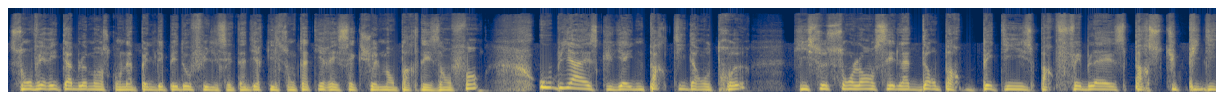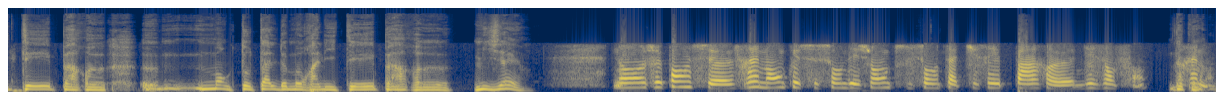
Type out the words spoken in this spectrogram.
sont véritablement ce qu'on appelle des pédophiles, c'est-à-dire qu'ils sont attirés sexuellement par des enfants, ou bien est-ce qu'il y a une partie d'entre eux qui se sont lancés là-dedans par bêtise, par faiblesse, par stupidité, par euh, euh, manque total de moralité, par euh, misère? Non, je pense vraiment que ce sont des gens qui sont attirés par des enfants. Vraiment.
